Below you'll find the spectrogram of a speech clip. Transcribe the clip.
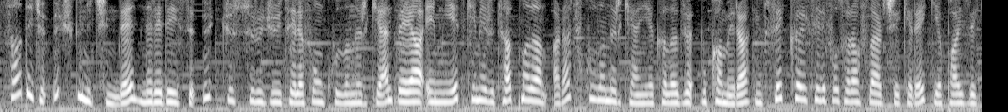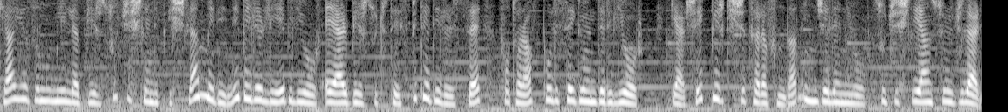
sadece 3 gün içinde neredeyse 300 sürücüyü telefon kullanırken veya emniyet kemeri takmadan araç kullanırken yakaladı. Bu kamera yüksek kaliteli fotoğraflar çekerek yapay zeka yazılımıyla bir suç işlenip işlenmediğini belirleyebiliyor. Eğer bir suç tespit edilirse fotoğraf polise gönderiliyor. Gerçek bir kişi tarafından inceleniyor. Suç işleyen sürücüler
